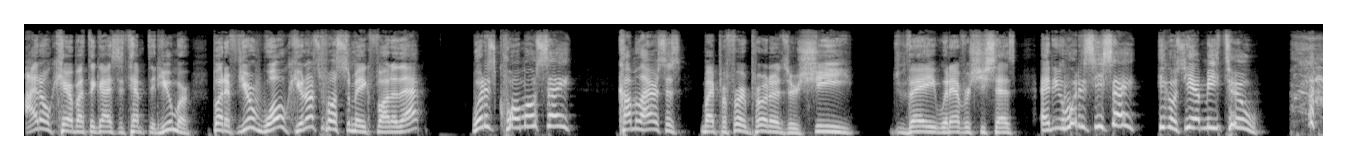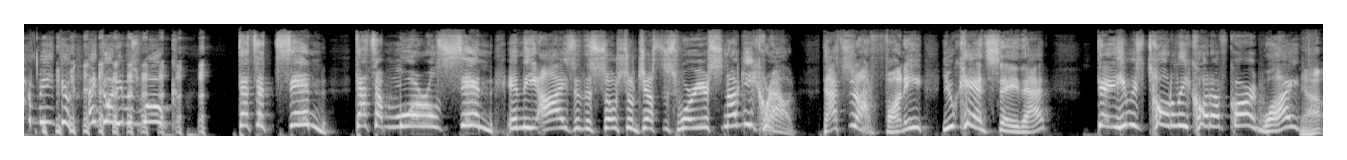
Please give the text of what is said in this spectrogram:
I don't care about the guy's attempted humor, but if you're woke, you're not supposed to make fun of that. What does Cuomo say? Kamala Harris says, My preferred pronouns are she, they, whatever she says. And what does he say? He goes, Yeah, me too. me too. I thought he was woke. That's a sin. That's a moral sin in the eyes of the social justice warrior snuggie crowd. That's not funny. You can't say that. He was totally caught off guard. Why? Yeah.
